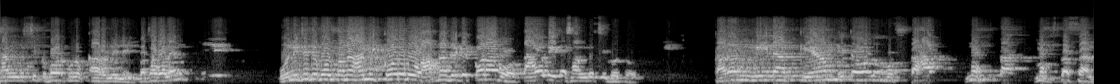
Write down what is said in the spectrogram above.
সাংঘর্ষিক হওয়ার কোনো কারণই নেই। কথা বলেন? উনি যদি বলতো, না, আমি করব, আপনাদেরকে করাবো, তাহলে এটা সাংঘর্ষিক হতো। কারণ মিলাদ কিয়াম, এটা হলো মুস্তাহাব, মুক্তা মুক্তাসান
